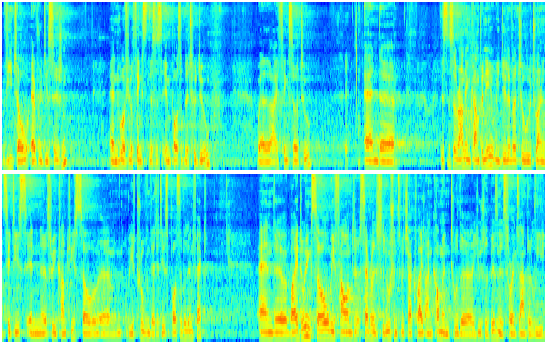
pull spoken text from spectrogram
veto every decision. And who of you thinks this is impossible to do? Well, I think so too. and uh, this is a running company. We deliver to 200 cities in uh, three countries, so um, we've proven that it is possible, in fact. And uh, by doing so, we found several solutions which are quite uncommon to the usual business. For example, we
